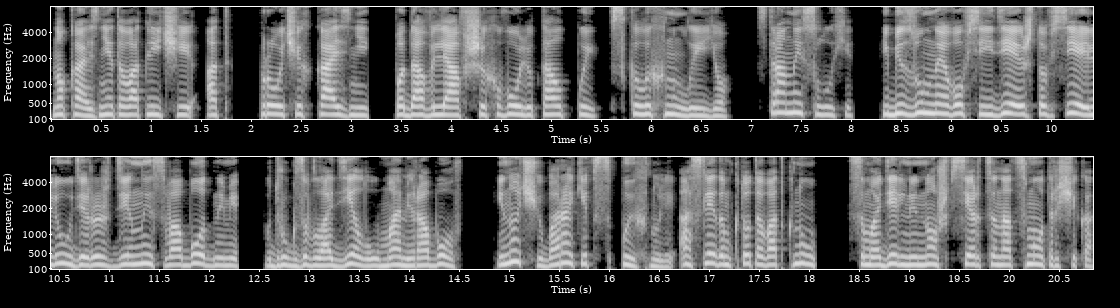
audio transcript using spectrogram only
но казнь эта, в отличие от прочих казней, подавлявших волю толпы, всколыхнула ее. Странные слухи и безумная вовсе идея, что все люди рождены свободными, вдруг завладела умами рабов. И ночью бараки вспыхнули, а следом кто-то воткнул самодельный нож в сердце надсмотрщика,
